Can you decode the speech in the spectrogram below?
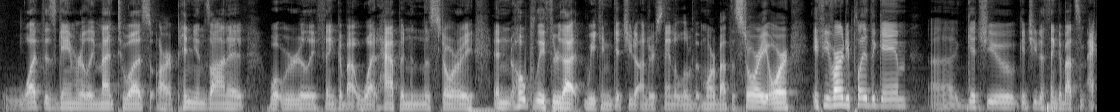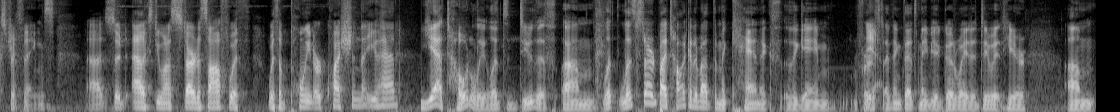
what this game really meant to us, our opinions on it, what we really think about what happened in the story, and hopefully through that we can get you to understand a little bit more about the story, or if you've already played the game, uh, get you get you to think about some extra things. Uh, so Alex, do you want to start us off with with a point or question that you had? Yeah, totally. Let's do this. Um, let let's start by talking about the mechanics of the game first. Yeah. I think that's maybe a good way to do it here. Um,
